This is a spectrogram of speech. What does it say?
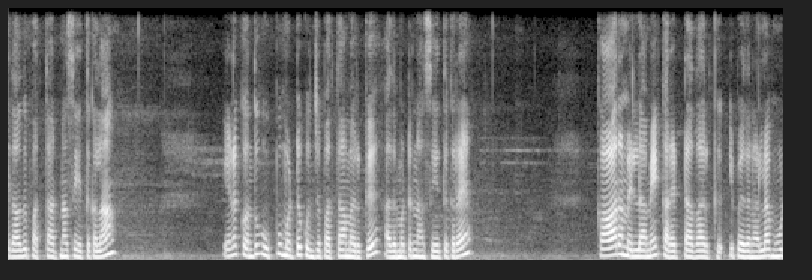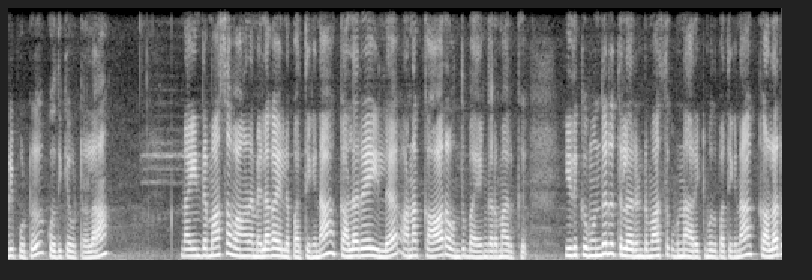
ஏதாவது பத்தாட்டினா சேர்த்துக்கலாம். எனக்கு வந்து உப்பு மட்டும் கொஞ்சம் பத்தாமல் இருக்குது அதை மட்டும் நான் சேர்த்துக்கிறேன். காரம் எல்லாமே கரெக்டாக தான் இருக்குது இப்போ இதை நல்லா மூடி போட்டு கொதிக்க விட்டுறலாம். நான் இந்த மாதம் வாங்கின மிளகாயில் பார்த்தீங்கன்னா கலரே இல்லை ஆனால் காரம் வந்து பயங்கரமாக இருக்குது இதுக்கு முந்தினத்தில் ரெண்டு மாதத்துக்கு முன்னே அரைக்கும் போது பார்த்திங்கன்னா கலர்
